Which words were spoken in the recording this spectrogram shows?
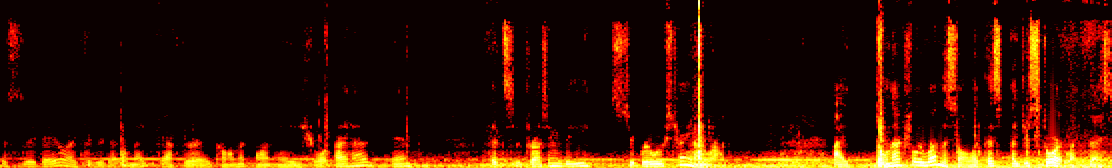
This is a video I figured I'd make after a comment on a short I had, and it's addressing the super loose chain I run. I don't actually run the saw like this, I just store it like this.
